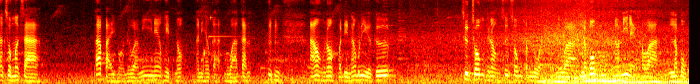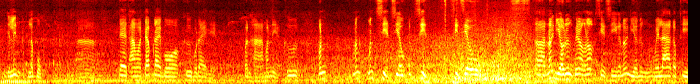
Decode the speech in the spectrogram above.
หักสมรักษาผ้าไปหมอหรือว่ามีแนวเห็ดเนาะอันนี้เขากะมาว่ากัน เอาเนาะประเด็นทั้งหมดนี้ก็คือชื่นชมพี่น้องชื่นชมตำรวจหรือว่าระบบเนาะนี่แหละเขาว่าระบบจะเล่นกับระบบอ่าแต่ถามว่าจับได้บอคือบ่ได้เนี่ยปัญหามันเนี่ยคือมันมันมันเสียดเสียวคือเสียด สียดเสียวอ่าน้อยเดียวหนึ่งพี่น้องเนาะเสียดสีกันน้อยเดียวหนึ่งเวลากับที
